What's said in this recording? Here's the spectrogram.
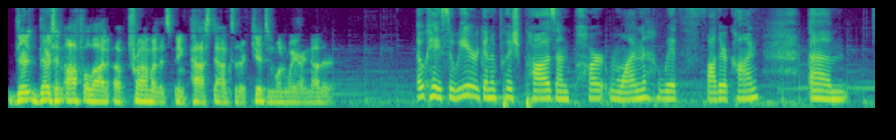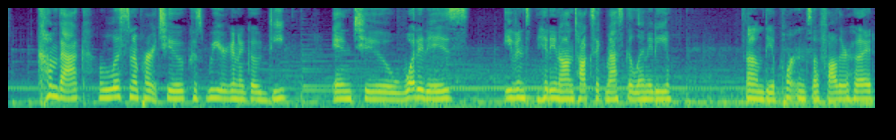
there there's an awful lot of trauma that's being passed down to their kids in one way or another. Okay, so we are going to push pause on part one with Father Con. Um, come back, listen to part two, because we are going to go deep into what it is, even hitting on toxic masculinity, um, the importance of fatherhood.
